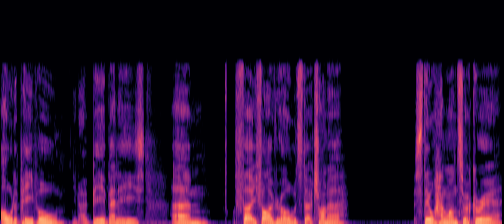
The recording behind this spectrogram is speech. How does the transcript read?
older people, you know, beer bellies, um, 35 year olds that are trying to still hang on to a career.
